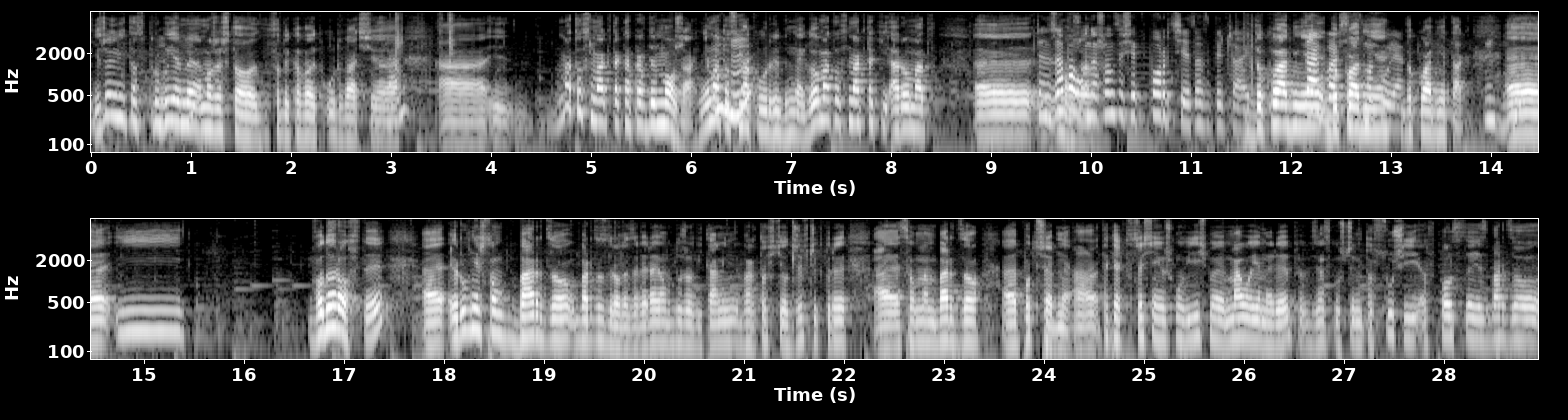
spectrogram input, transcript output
Jeżeli to spróbujemy, możesz to sobie kawałek urwać. E, a, i ma to smak tak naprawdę morza. Nie ma to smaku rybnego, ma to smak taki aromat e, Ten z zapach morza. unoszący się w porcie zazwyczaj. Dokładnie, Tak właśnie dokładnie, smakuje. dokładnie tak. E, I wodorosty e, również są bardzo, bardzo zdrowe, zawierają dużo witamin, wartości odżywczych, które e, są nam bardzo e, potrzebne. A tak jak wcześniej już mówiliśmy, mało jemy ryb, w związku z czym to sushi w Polsce jest bardzo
